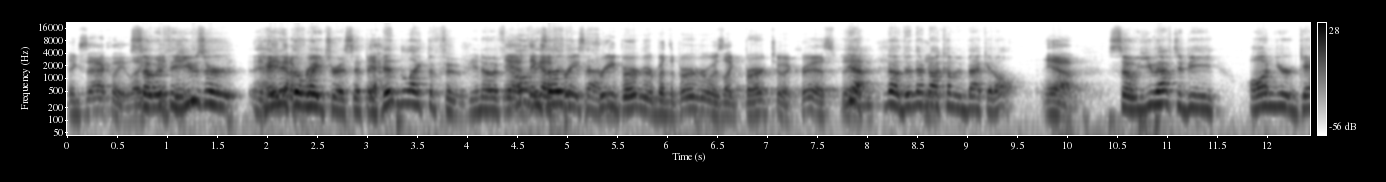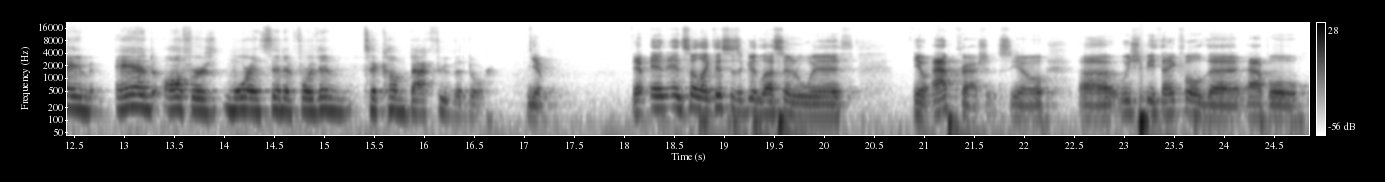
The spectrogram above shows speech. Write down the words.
Exactly. Like so if, the they- user hated the free- waitress, if they yeah. didn't like the food, you know, if yeah, all if they got a free free burger, but the burger was like burnt to a crisp. then- yeah, no, then they're Yeah. not coming back at all. yeah, So you have to be on your game and offers more incentive for them to come back through the door. Yep. Yep. And and so like this is a good lesson with you know, app crashes. You know, uh, we should be thankful that Apple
